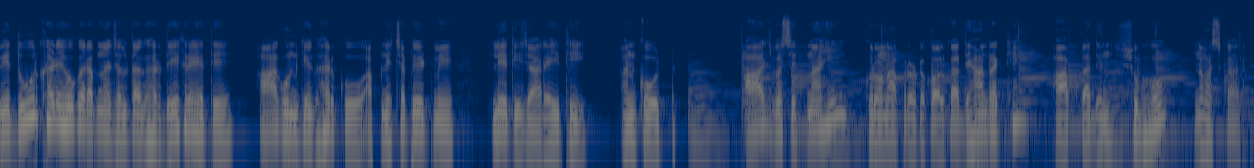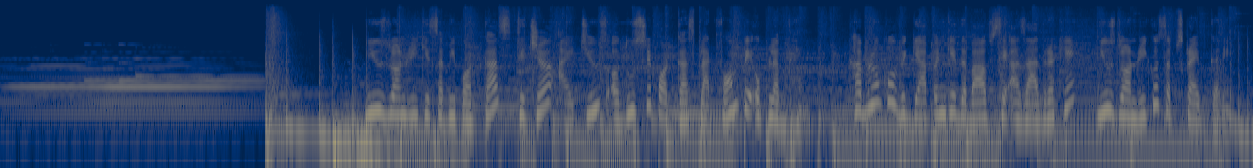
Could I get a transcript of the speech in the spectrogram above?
वे दूर खड़े होकर अपना जलता घर देख रहे थे आग उनके घर को अपने चपेट में लेती जा रही थी। अनकोट, आज बस इतना ही। कोरोना प्रोटोकॉल का ध्यान रखें। आपका दिन शुभ हो। नमस्कार। न्यूज़ लॉन्ड्री के सभी पॉडकास्ट ट्विटर आई और दूसरे पॉडकास्ट प्लेटफॉर्म पे उपलब्ध हैं। खबरों को विज्ञापन के दबाव से आज़ाद रखें। न्यूज़ लॉन्ड्री को सब्सक्राइब करें।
